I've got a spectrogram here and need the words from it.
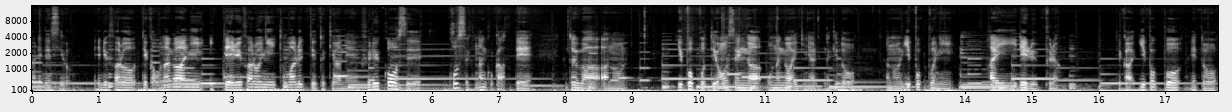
あれですよ。エルファロっていうか女川に行ってエルファロに泊まるっていう時はねフルコースコースが何個かあって例えばあのユポッポっていう温泉が女川駅にあるんだけどあのユポッポに入れるプラン。てかユポッポえっと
